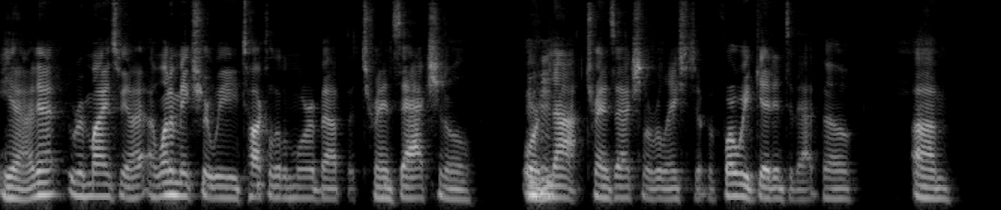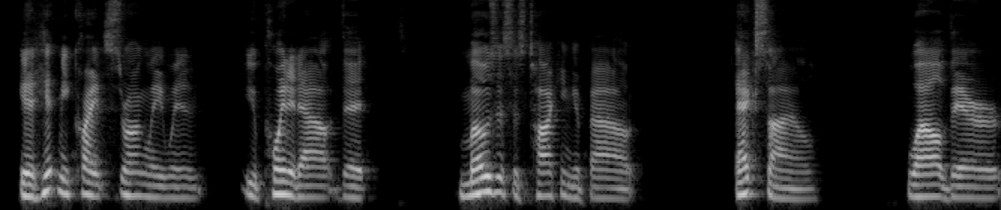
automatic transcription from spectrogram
Yeah, and that reminds me, I, I want to make sure we talk a little more about the transactional or mm-hmm. not transactional relationship. Before we get into that, though, um, it hit me quite strongly when you pointed out that Moses is talking about exile while they're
